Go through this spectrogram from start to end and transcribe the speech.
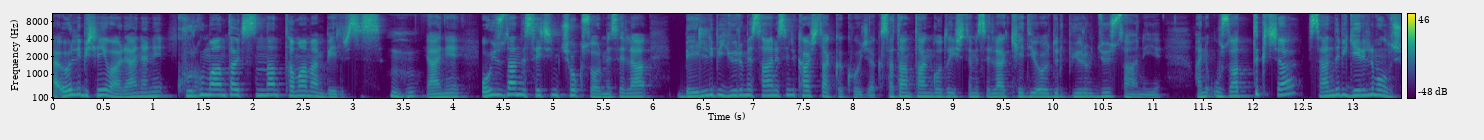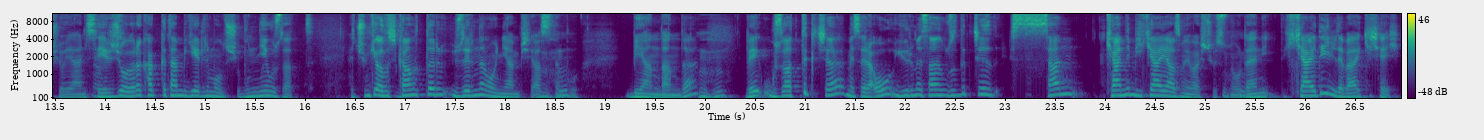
Ya öyle bir şey var yani hani kurgu mantığı açısından tamamen belirsiz. Yani o yüzden de seçim çok zor. Mesela belli bir yürüme sahnesini kaç dakika koyacak? Satan Tango'da işte mesela kediyi öldürüp yürüdüğü sahneyi. Hani uzattıkça sende bir gerilim oluşuyor. Yani seyirci olarak hakikaten bir gerilim oluşuyor. Bunu niye uzattı? Ya Çünkü alışkanlıkları üzerinden oynayan bir şey aslında bu bir yandan da. Ve uzattıkça mesela o yürüme sahne uzadıkça sen kendi bir hikaye yazmaya başlıyorsun orada. Yani hikaye değil de belki şey.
